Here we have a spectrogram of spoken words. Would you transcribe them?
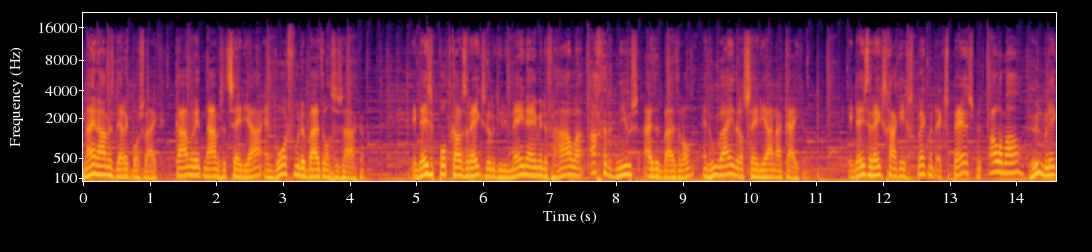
Mijn naam is Dirk Boswijk, Kamerlid namens het CDA en woordvoerder Buitenlandse Zaken. In deze podcastreeks wil ik jullie meenemen in de verhalen achter het nieuws uit het buitenland en hoe wij er als CDA naar kijken. In deze reeks ga ik in gesprek met experts met allemaal hun blik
